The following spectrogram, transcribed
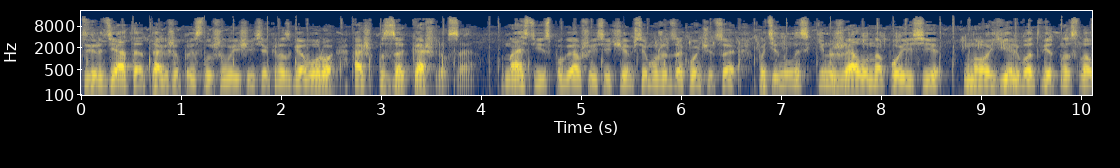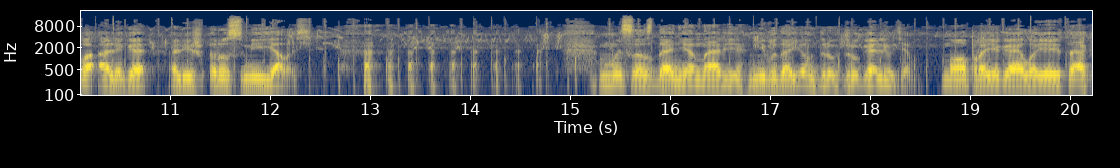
Твердята, также прислушивающийся к разговору, аж закашлялся. Настя, испугавшаяся, чем все может закончиться, потянулась к кинжалу на поясе, но Ель в ответ на слова Олега лишь рассмеялась. Мы, создания Нави, не выдаем друг друга людям. Но про Егайло я и так,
